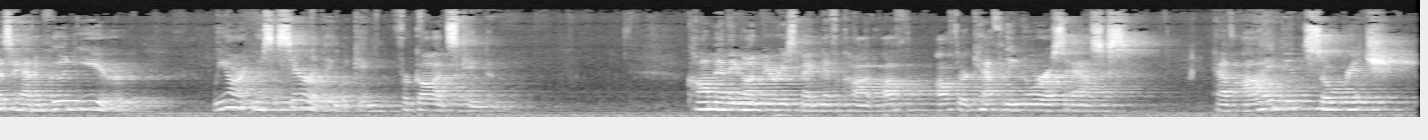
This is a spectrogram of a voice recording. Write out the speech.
has had a good year, we aren't necessarily looking for God's kingdom. Commenting on Mary's Magnificat, author Kathleen Norris asks Have I been so rich,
